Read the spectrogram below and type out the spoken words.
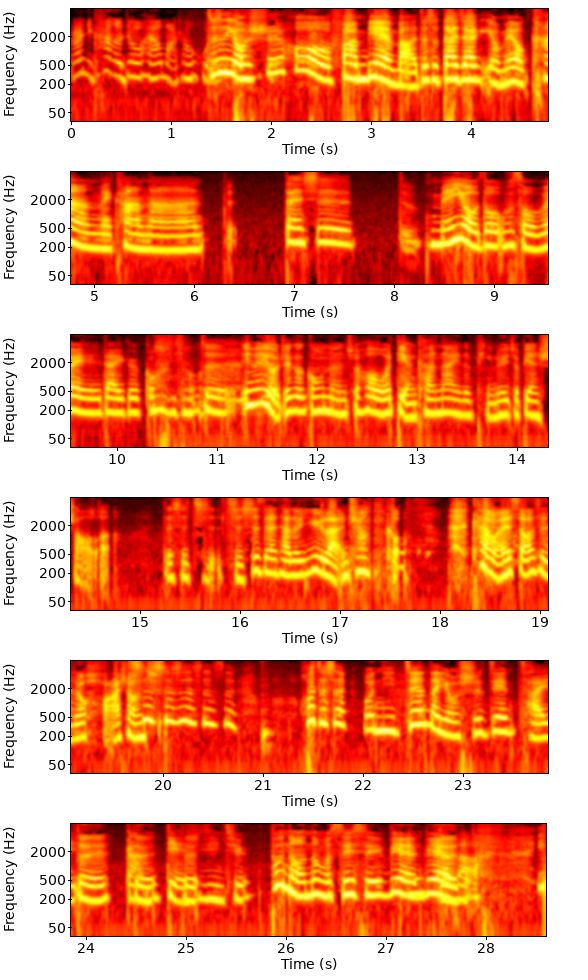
然后你看了之后还要马上回。就是有时候方便吧，就是大家有没有看没看呐？但是没有都无所谓的一个功能。对，因为有这个功能之后，我点开 Line 的频率就变少了。就是只只是在它的预览窗口看完消息就划上去。是是是是是。或者是我，你真的有时间才敢点进去，不能那么随随便便的，一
